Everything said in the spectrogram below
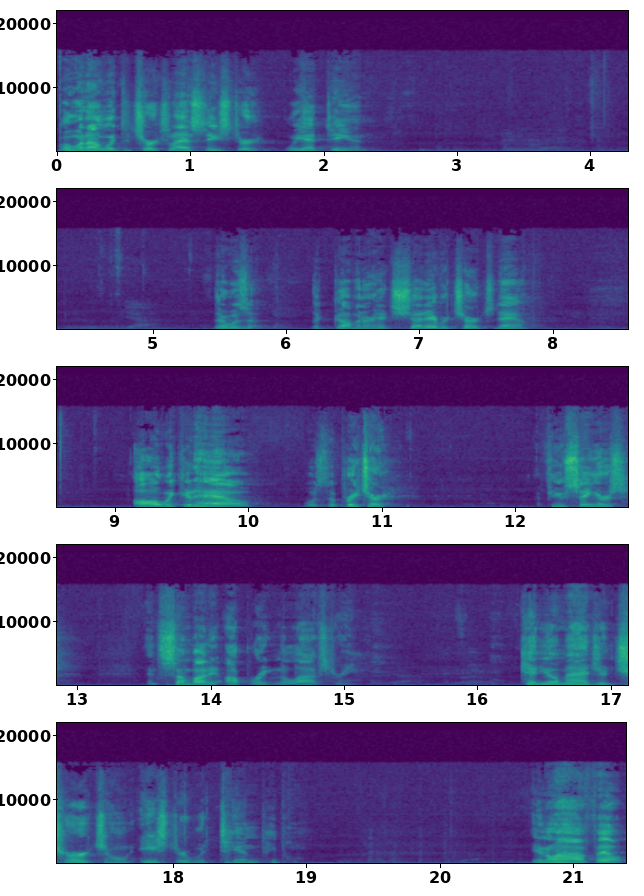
But when I went to church last Easter, we had 10. There was a, the governor had shut every church down. All we could have was the preacher, a few singers, and somebody operating the live stream. Can you imagine church on Easter with 10 people? You know how I felt?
